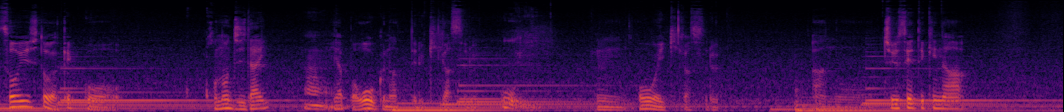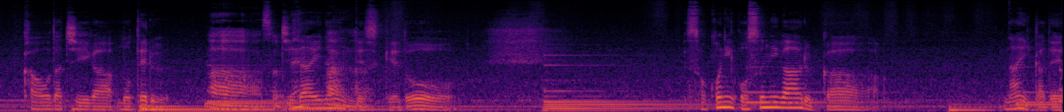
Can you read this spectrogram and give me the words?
そういう人が結構この時代うん。やっぱ多くなってる気がする。多い？うん、多い気がする。あの中性的な顔立ちがモテる時代なんですけど、そこにお墨があるかないかで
